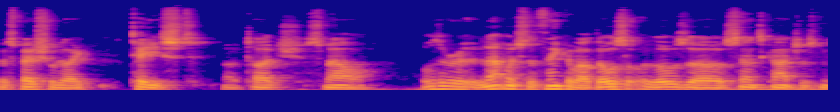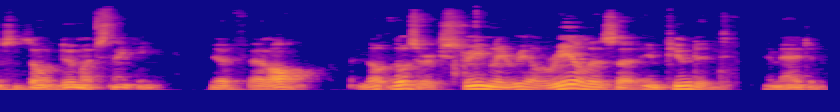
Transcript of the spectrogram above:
especially like taste, uh, touch, smell, those are not much to think about. Those those uh, sense consciousnesses don't do much thinking, if at all. those are extremely real. Real is uh, imputed, imagined.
